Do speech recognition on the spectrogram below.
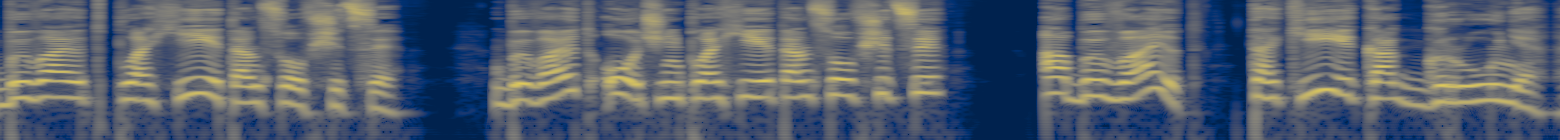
Бывают плохие танцовщицы, бывают очень плохие танцовщицы, а бывают такие, как Груня.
